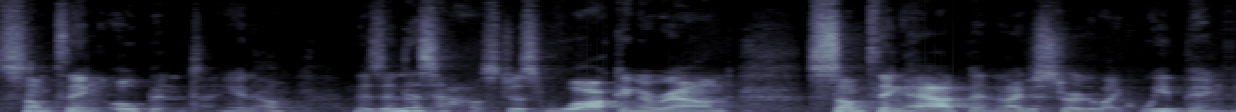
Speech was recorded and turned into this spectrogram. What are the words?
something opened you know? And was in this house just walking around. Something happened and i just started like weeping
